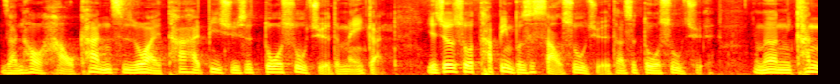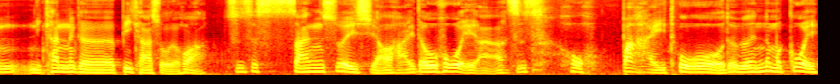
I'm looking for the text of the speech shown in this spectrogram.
然后好看之外，它还必须是多数觉的美感。也就是说，它并不是少数觉，它是多数觉。有没有？你看，你看那个毕卡索的话，这是三岁小孩都会啊！这是哦，拜托，对不对？那么贵，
